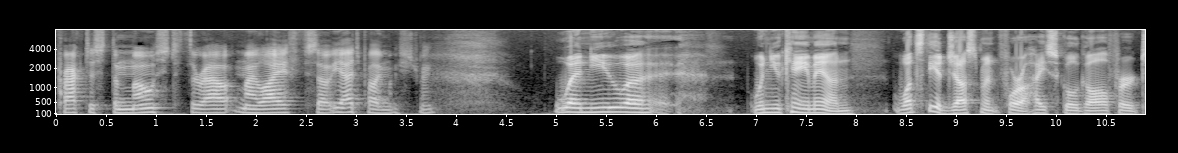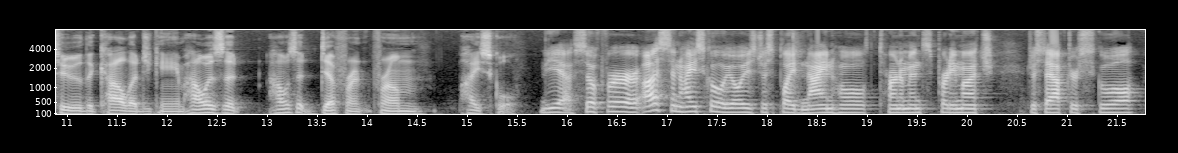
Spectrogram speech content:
practiced the most throughout my life. So yeah, it's probably my strength. When you uh, when you came in, what's the adjustment for a high school golfer to the college game? How is it how is it different from high school? Yeah. So for us in high school, we always just played nine-hole tournaments, pretty much, just after school.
